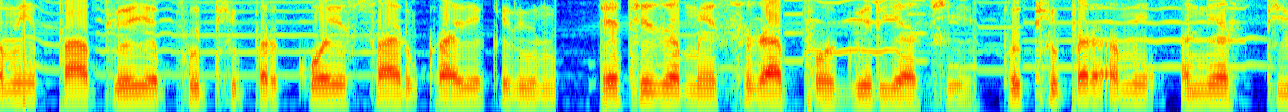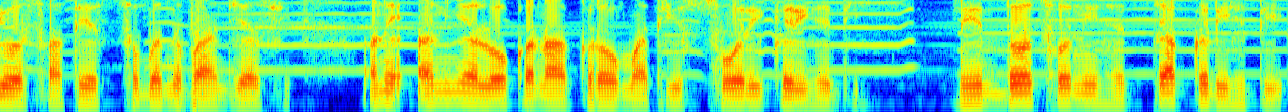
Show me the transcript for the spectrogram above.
અમે પાપીઓએ પૃથ્વી પર કોઈ સારું કાર્ય કર્યું તેથી જ અમે સજા ભોગવી રહ્યા છીએ. પૃથ્વી પર અમે અન્ય સ્ત્રીઓ સાથે સંબંધ બાંધ્યા છે અને અન્ય લોકોના ઘરોમાંથી ચોરી કરી હતી. નિર્દોષોની હત્યા કરી હતી.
